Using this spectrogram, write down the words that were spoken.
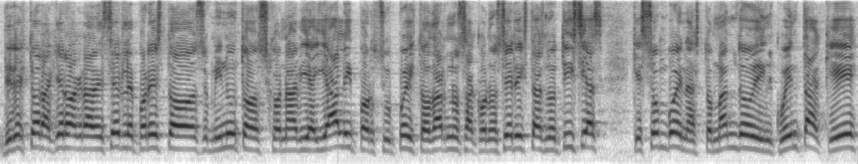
Directora, quiero agradecerle por estos minutos con Avia Yala y por supuesto darnos a conocer estas noticias que son buenas, tomando en cuenta que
